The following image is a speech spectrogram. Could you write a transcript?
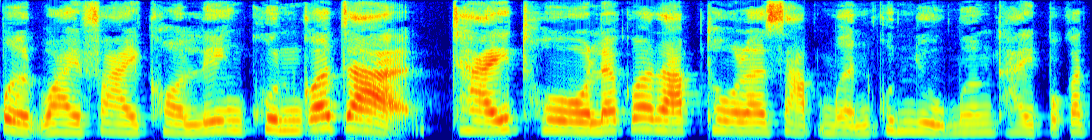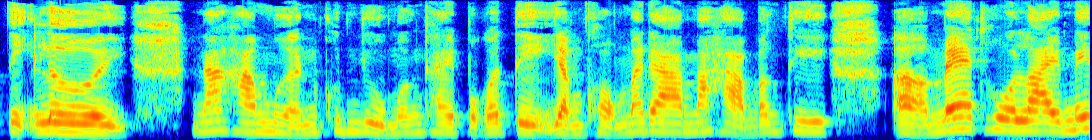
เปิด Wi-Fi calling คุณก็จะใช้โทรแล้วก็รับโทรศัพท์เหมือนคุณอยู่เมืองไทยปกติเลยนะคะ เหมือนคุณอยู่เมืองไทยปกติอย่างของมาดามมาหาบางทีแม่โทรไลน์ไม่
